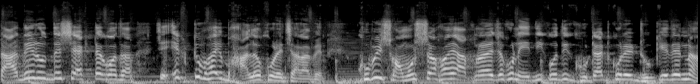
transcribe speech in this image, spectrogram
তাদের উদ্দেশ্যে একটা কথা যে একটু ভাই ভালো করে চালাবেন। খুবই সমস্যা হয় আপনারা যখন এদিক ওদিক ঘুটাট করে ঢুকিয়ে দেন না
